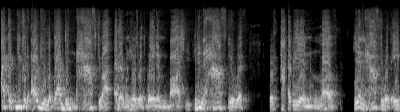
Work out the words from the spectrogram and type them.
I could you could argue LeBron didn't have to either when he was with Wade and Bosh. He didn't have to with with Kyrie and Love. He didn't have to with AD.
